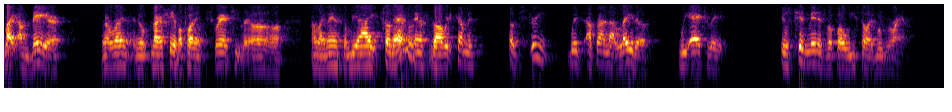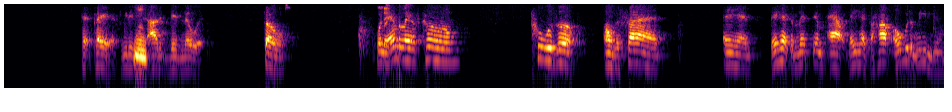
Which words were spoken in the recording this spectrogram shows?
like, I'm there. You know, right? And like I said, my partner had scratch. Like, uh, I'm like, man, it's going to be all right. So the ambulance is already coming up the street, which I found out later, we actually, it was 10 minutes before we started moving around. Had passed. We didn't, Mm. I didn't know it. So when the ambulance comes, pulls up on the side, and they had to let them out. They had to hop over the medium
